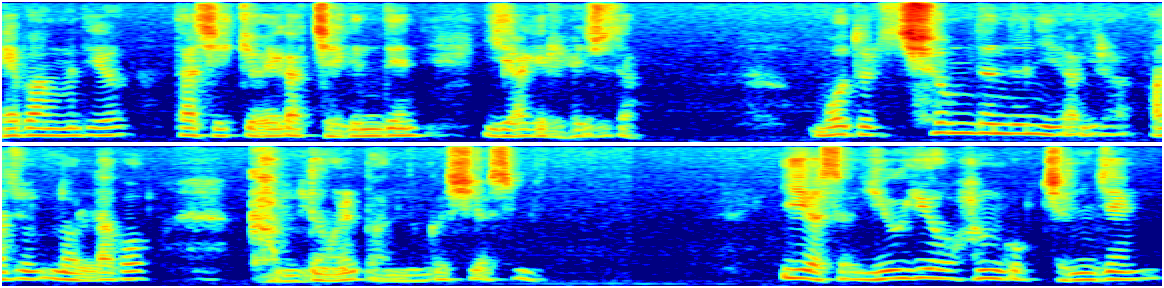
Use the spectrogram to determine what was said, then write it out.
해방되어 다시 교회가 재건된 이야기를 해주자. 모두 처음 듣는 이야기라 아주 놀라고 감동을 받는 것이었습니다. 이어서 6.25 한국 전쟁,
